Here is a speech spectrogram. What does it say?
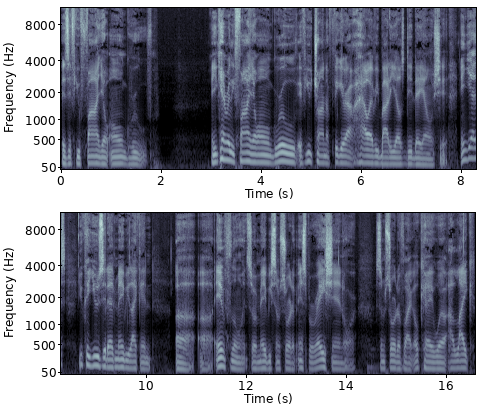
is if you find your own groove and you can't really find your own groove if you trying to figure out how everybody else did their own shit. And yes, you could use it as maybe like an uh, uh, influence or maybe some sort of inspiration or some sort of like, okay, well, I like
